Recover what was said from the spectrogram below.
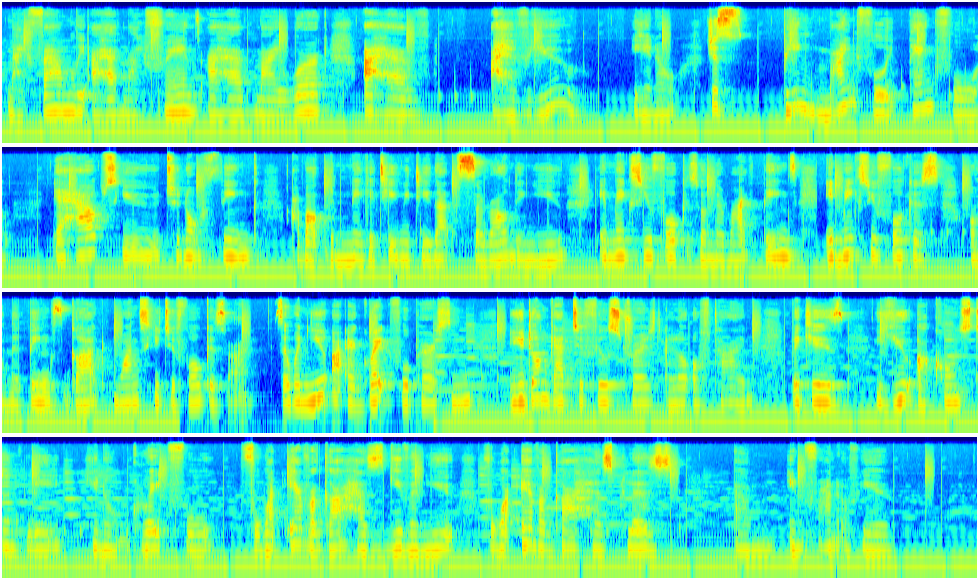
my family, I have my friends, I have my work, I have I have you, you know, just being mindfully thankful It helps you to not think about the negativity that's surrounding you. It makes you focus on the right things. It makes you focus on the things God wants you to focus on. So when you are a grateful person, you don't get to feel stressed a lot of times because you are constantly, you know, grateful for whatever God has given you, for whatever God has placed um, in front of you.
